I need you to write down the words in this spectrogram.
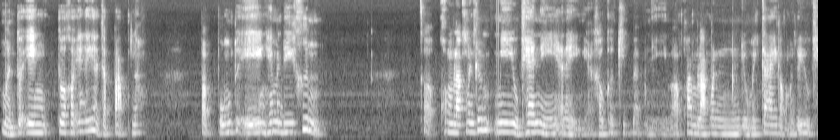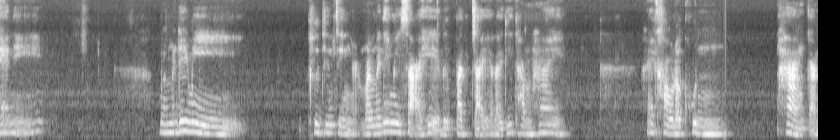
เหมือนตัวเอง ตัวเขาเองก็อยากจะปรับเนาะ ปรับปรุงตัวเองให้มันดีขึ้น ก็ความรักมันก็มีอยู่แค่นี้อะไรอย่างเงี้ยเขาก็คิดแบบนี้ ว่าความรักมันอยู่ไม่ไกลหรอกมันก็อยู่แค่นี้ มันไม่ได้มี คือจริง ๆ อะ มันไม่ได้มีสาเหตุหรือปัจจัยอะไรที่ทำให้ ให้เขาและคุณห่างกัน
